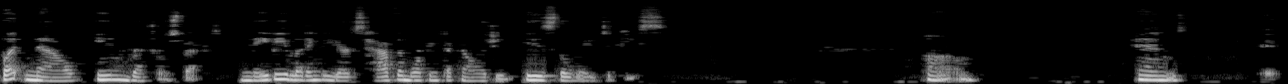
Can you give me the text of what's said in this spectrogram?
But now, in retrospect, maybe letting the Yeerks have the morphing technology is the way to peace. Um, and it,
